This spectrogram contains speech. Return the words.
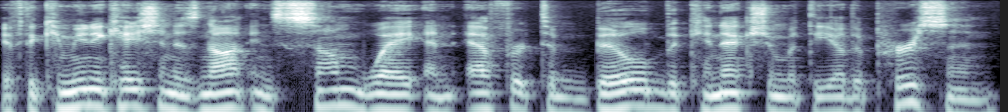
If the communication is not in some way an effort to build the connection with the other person,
